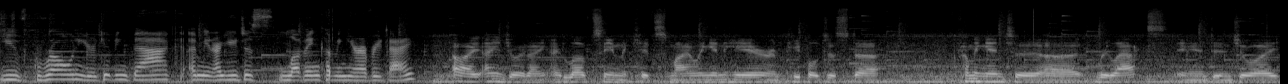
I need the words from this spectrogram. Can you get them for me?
you've grown, you're giving back. I mean, are you just loving coming here every day? Oh, I, I enjoy it. I, I, love seeing the kids smiling in here and people just uh, coming in to uh, relax and enjoy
